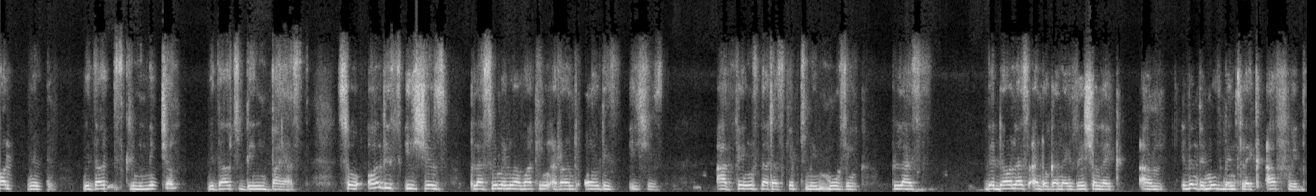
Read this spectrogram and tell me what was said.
all women without discrimination, without being biased. So all these issues, plus women who are working around all these issues, are things that has kept me moving. Plus the donors and organization like um, even the movements like AFWID,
